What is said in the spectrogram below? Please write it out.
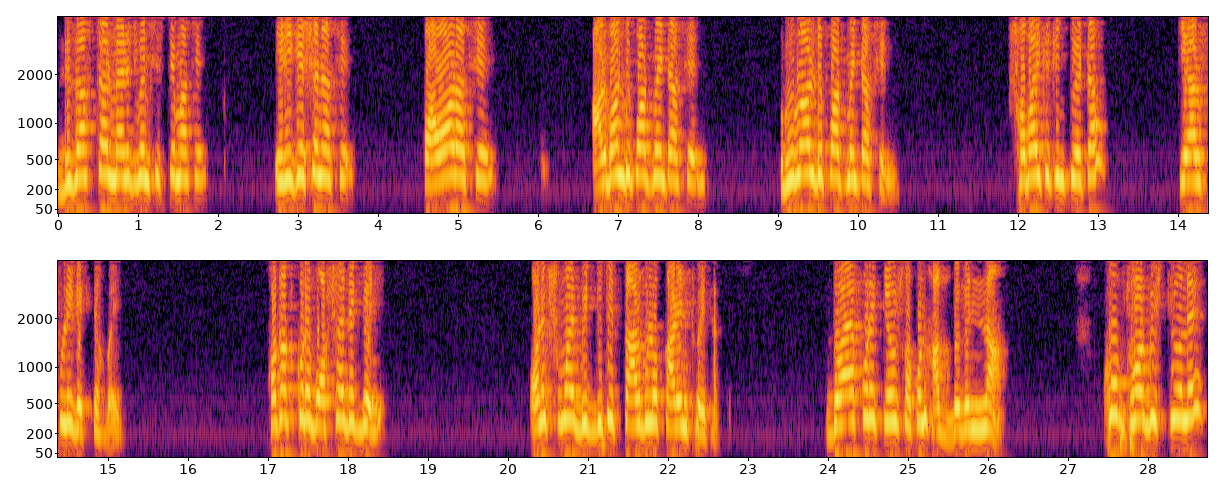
ডিজাস্টার ম্যানেজমেন্ট সিস্টেম আছে ইরিগেশন আছে পাওয়ার আছে আরবান ডিপার্টমেন্ট আছেন রুরাল ডিপার্টমেন্ট আছেন। সবাইকে কিন্তু এটা কেয়ারফুলি দেখতে হবে। হঠাৎ করে বর্ষায় দেখবেন অনেক সময় বিদ্যুতের তারগুলো কারেন্ট হয়ে থাকে। দয়া করে কেউ তখন হাত দেবেন না। খুব ঝড় বৃষ্টি হলে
